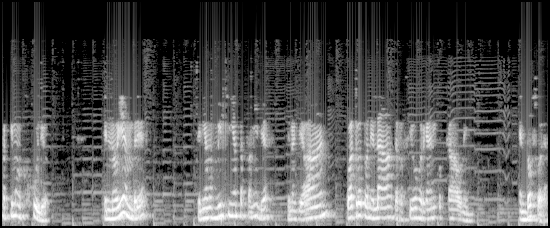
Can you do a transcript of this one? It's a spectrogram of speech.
partimos en julio. En noviembre teníamos 1.500 familias que nos llevaban 4 toneladas de residuos orgánicos cada domingo, en dos horas.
